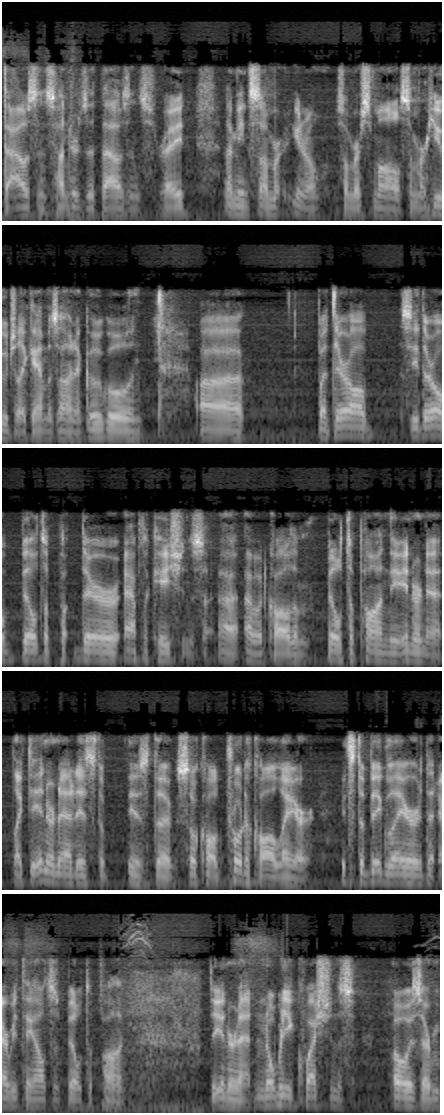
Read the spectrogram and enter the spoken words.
thousands, hundreds of thousands, right? I mean, some are, you know, some are small, some are huge, like Amazon and Google, and uh, but they're all see, they're all built up. Their applications, uh, I would call them, built upon the internet. Like the internet is the is the so-called protocol layer. It's the big layer that everything else is built upon. The internet. Nobody questions, oh, is there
